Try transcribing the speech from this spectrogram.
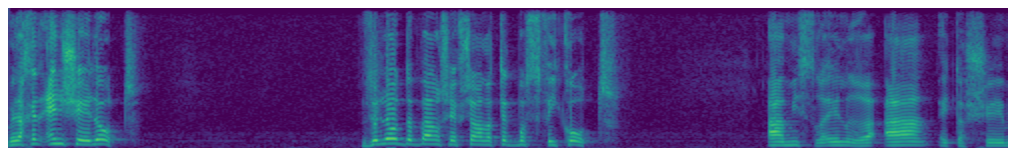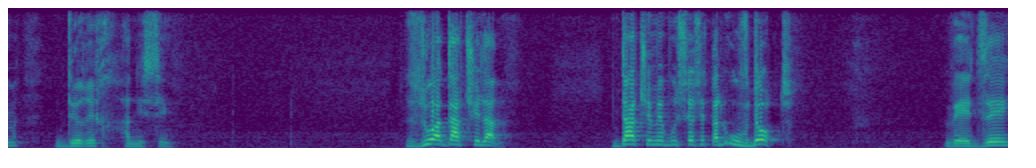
ולכן אין שאלות. זה לא דבר שאפשר לתת בו ספיקות. עם ישראל ראה את השם דרך הניסים. זו הדת שלנו. דת שמבוססת על עובדות. ואת זה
